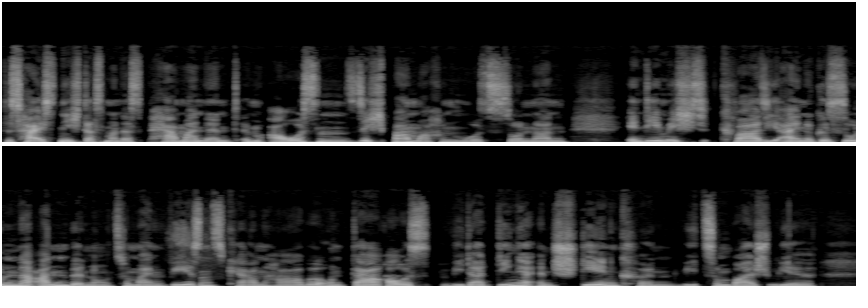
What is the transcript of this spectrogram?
Das heißt nicht, dass man das permanent im Außen sichtbar machen muss, sondern indem ich quasi eine gesunde Anbindung zu meinem Wesenskern habe und daraus wieder Dinge entstehen können, wie zum Beispiel mhm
